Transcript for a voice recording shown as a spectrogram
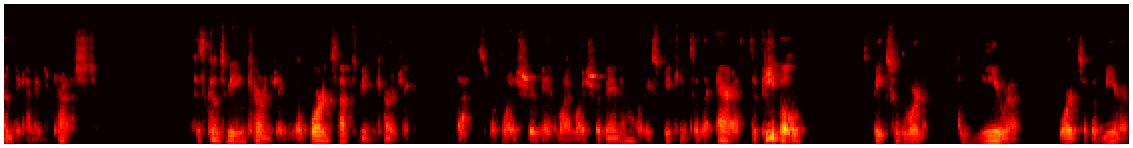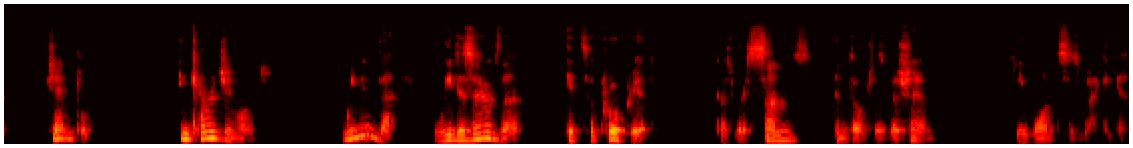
and becoming depressed. It's got to be encouraging. The words have to be encouraging. That's what Moshe Rabbeinu, why Moshe Rabbeinu, when he's speaking to the earth, the people, speaks with the word Amira, words of Amira, gentle, encouraging words. We need that. We deserve that. It's appropriate because we're sons and daughters of Hashem. He wants us back again.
